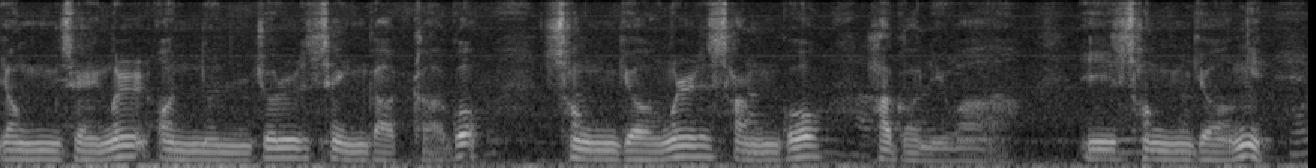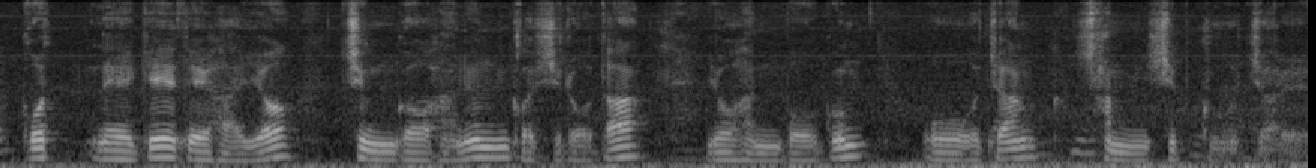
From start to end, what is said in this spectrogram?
영생을 얻는 줄 생각하고 성경을 상고하거니와 이 성경이 곧 내게 대하여 증거하는 것이로다. 요한복음 5장 39절.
